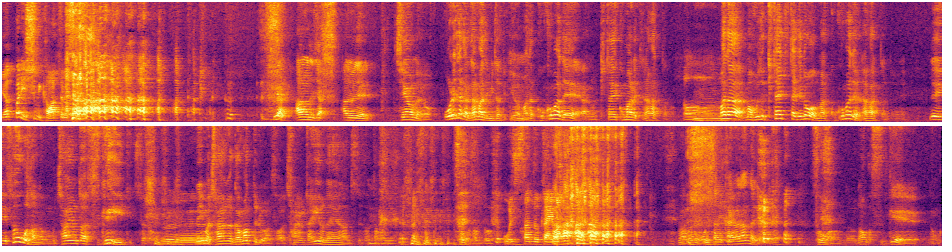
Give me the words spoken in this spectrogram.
やっぱり趣味変わってます。ね いやあのねじゃああのね違うのよ。俺らが生で見た時はまだここまで、あの鍛え込まれてなかったの、まだまあもちろん鍛えてたけど、まあ、ここまではなかったんだで倉庫さんのもチャンヨタすげえいいって言ってたよ。で今チャンヨタ頑張ってるからさチャンヨタいいよねなんつってさたまに。倉庫さんと。おじさんの会話。まあ、おじさんの会話なんだけどね。そうなんだよ。なんかすげえなんか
